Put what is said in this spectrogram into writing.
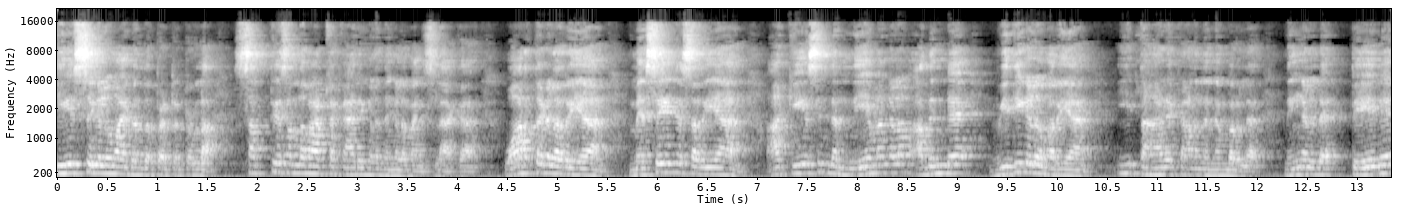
കേസുകളുമായി ബന്ധപ്പെട്ടിട്ടുള്ള സത്യസന്ധമായിട്ടുള്ള കാര്യങ്ങൾ നിങ്ങൾ മനസ്സിലാക്കാൻ വാർത്തകൾ അറിയാൻ മെസ്സേജസ് അറിയാൻ ആ കേസിന്റെ നിയമങ്ങളും അതിന്റെ വിധികളും അറിയാൻ ഈ താഴെ കാണുന്ന നമ്പറിൽ നിങ്ങളുടെ പേര്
